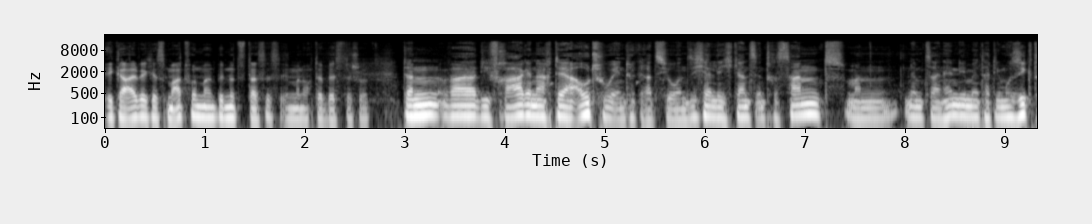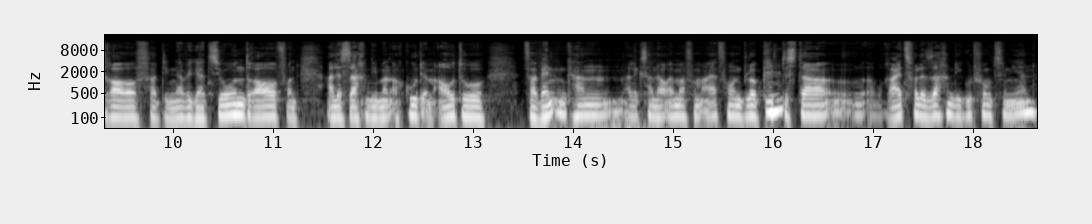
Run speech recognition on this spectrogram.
egal welches Smartphone man benutzt, das ist immer noch der beste Schutz. Dann war die Frage nach der Auto-Integration sicherlich ganz interessant. Man nimmt sein Handy mit, hat die Musik drauf, hat die Navigation drauf und alles Sachen, die man auch gut im Auto verwenden kann. Alexander Eumer vom iPhone-Blog, gibt mhm. es da reizvolle Sachen, die gut funktionieren?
